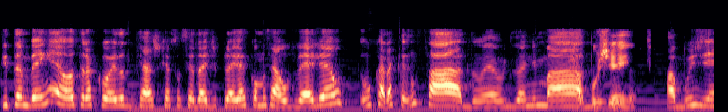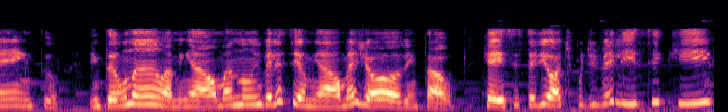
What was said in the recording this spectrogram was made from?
Que também é outra coisa que acho que a sociedade prega como se ah, o velho é o, o cara cansado, é o desanimado. Rabugento. Rabugento. Então, não, a minha alma não envelheceu, minha alma é jovem tal. Que é esse estereótipo de velhice que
